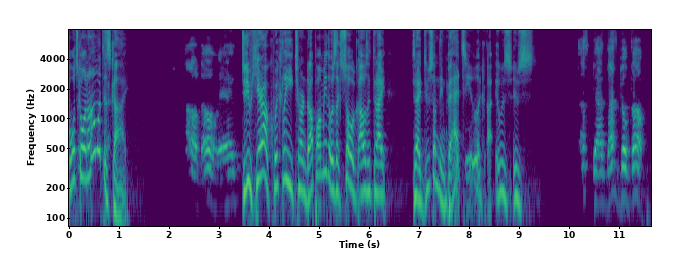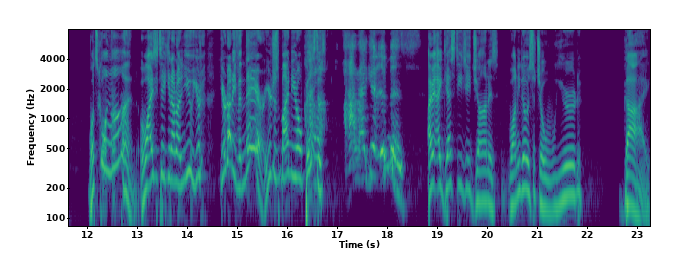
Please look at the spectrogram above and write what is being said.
But what's going on with this guy? I don't know, man. Did you hear how quickly he turned up on me? That was like so. I was like, did I did I do something bad to you? Like uh, it was it was. That's that, that's built up. What's going on? Why is he taking out on you? You're you're not even there. You're just minding your own business. How did I get in this? I mean, I guess DJ John is Juanyto is such a weird guy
